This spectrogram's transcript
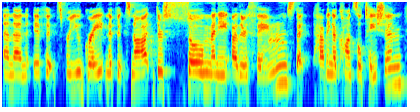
and then if it's for you great. And if it's not there's so many other things that having a consultation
